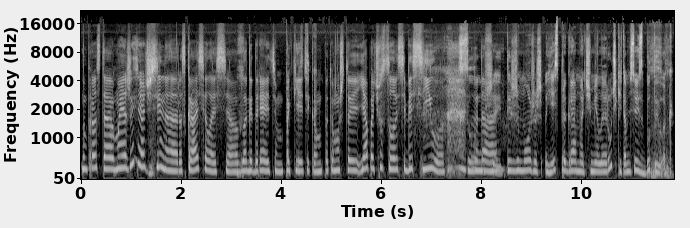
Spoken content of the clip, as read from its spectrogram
Ну просто моя жизнь очень сильно раскрасилась а, благодаря этим пакетикам, потому что я почувствовала в себе силу. Слушай, ты же можешь... Есть программа «Очумелые ручки», там все из бутылок.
